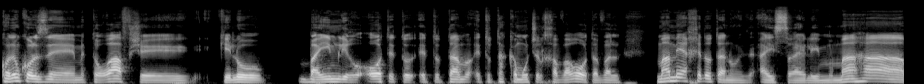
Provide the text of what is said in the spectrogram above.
קודם כל זה מטורף שכאילו באים לראות את, את, אותם, את אותה כמות של חברות אבל מה מייחד אותנו הישראלים מה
